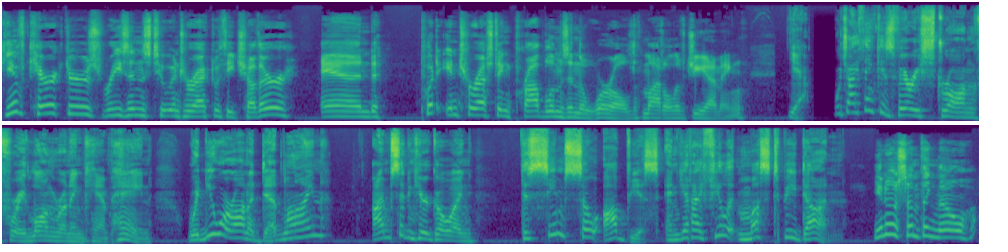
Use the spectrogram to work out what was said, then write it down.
give characters reasons to interact with each other and put interesting problems in the world model of GMing. Yeah. Which I think is very strong for a long-running campaign. When you are on a deadline, I'm sitting here going, this seems so obvious and yet I feel it must be done. You know something though?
